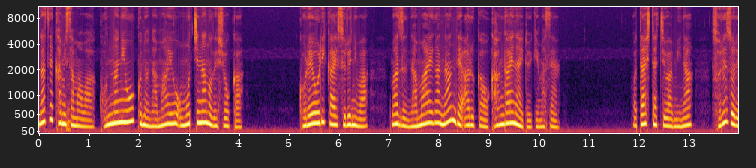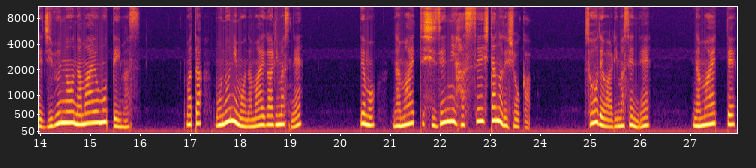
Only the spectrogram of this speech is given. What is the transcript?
なぜ神様はこんなに多くの名前をお持ちなのでしょうか？これを理解するには、まず名前が何であるかを考えないといけません。私たちは皆、それぞれ自分の名前を持っています。また、物にも名前がありますね。でも、名前って自然に発生したのでしょうか？そうではありませんね。名前って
